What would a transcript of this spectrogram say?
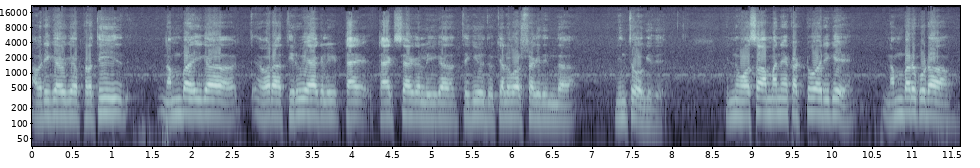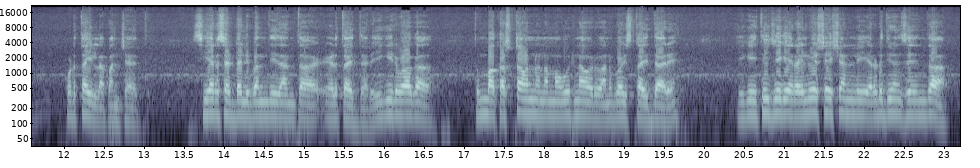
ಅವರಿಗೆ ಈಗ ಪ್ರತಿ ನಂಬ ಈಗ ಅವರ ತಿರುವೆ ಆಗಲಿ ಟ್ಯಾ ಟ್ಯಾಕ್ಸಿ ಆಗಲಿ ಈಗ ತೆಗೆಯುವುದು ಕೆಲವು ವರ್ಷದಿಂದ ನಿಂತು ಹೋಗಿದೆ. ಇನ್ನು ಹೊಸ ಮನೆ ಕಟ್ಟುವವರಿಗೆ ನಂಬರ್ ಕೂಡ ಕೊಡ್ತಾ ಇಲ್ಲ ಪಂಚಾಯತ್. ಸಿ ಆರ್ ಸೆಡ್ಡಲ್ಲಿ ಬಂದಿದೆ ಅಂತ ಹೇಳ್ತಾ ಇದ್ದಾರೆ. ಈಗಿರುವಾಗ ತುಂಬ ಕಷ್ಟವನ್ನು ನಮ್ಮ ಊರಿನವರು ಅನುಭವಿಸ್ತಾ ಇದ್ದಾರೆ. ಈಗ ಇತ್ತೀಚೆಗೆ ರೈಲ್ವೆ ಸ್ಟೇಷನಲ್ಲಿ ಎರಡು ದಿವಸದಿಂದ ಆ,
